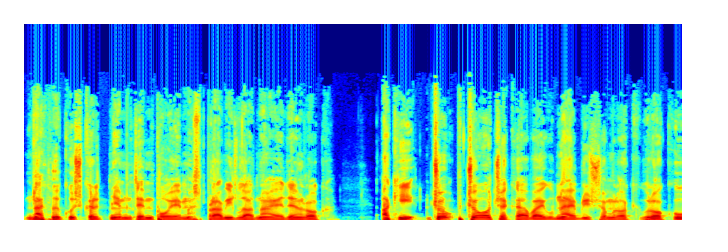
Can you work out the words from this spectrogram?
na chvíľku škrtnem ten pojem z pravidla na jeden rok, aký, čo, čo očakávajú v najbližšom roku, roku,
